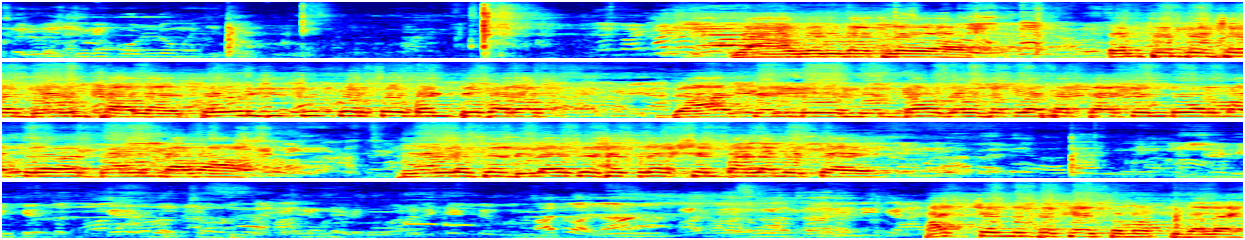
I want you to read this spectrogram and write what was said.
सर्विस दुरी बोललो म्हणजे ती यावेळी मात्र पंचांचा दोन चाल आहे. थोडीशी चूक करतोय बंटी परत. ज्या चेंडू निर्धाव जाऊ शकला असता त्या चेंडूवर मात्र दोन धावा. थोडस ढिलायचं क्षेत्ररक्षण पाहायला मिळत आहे पाच चेंडूचा खेळ समाप्त झालाय.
